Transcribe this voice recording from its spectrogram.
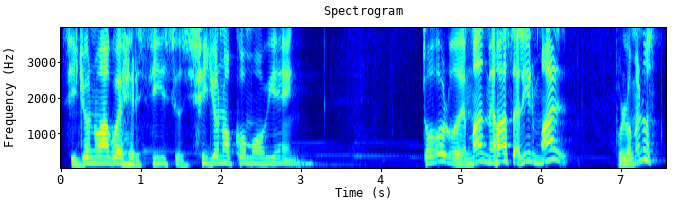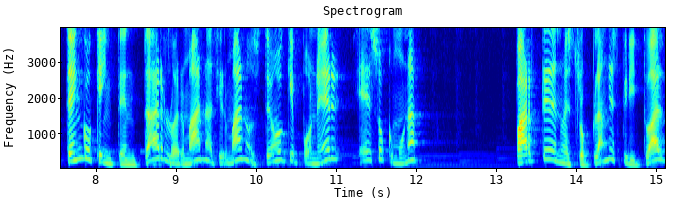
si yo no hago ejercicios, si yo no como bien, todo lo demás me va a salir mal. Por lo menos tengo que intentarlo, hermanas y hermanos. Tengo que poner eso como una parte de nuestro plan espiritual,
